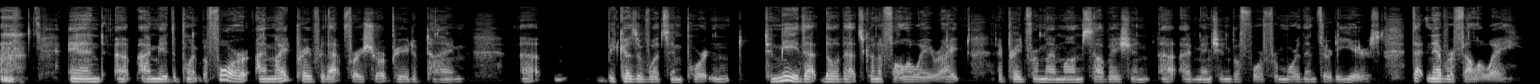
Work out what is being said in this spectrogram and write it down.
and uh, I made the point before, I might pray for that for a short period of time uh, because of what's important to me that though that's going to fall away right i prayed for my mom's salvation uh, i mentioned before for more than 30 years that never fell away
